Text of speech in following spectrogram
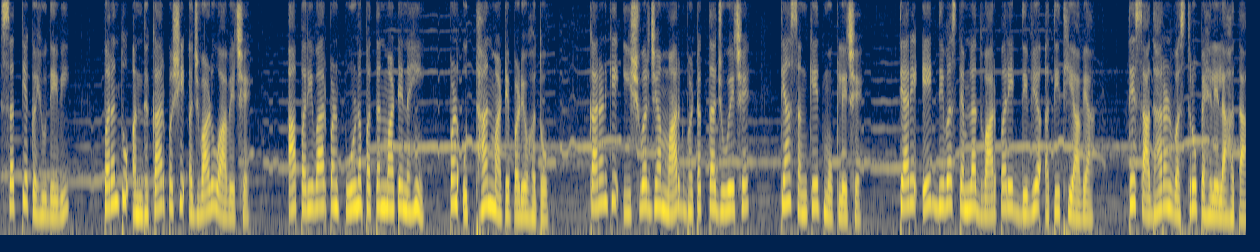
સત્ય કહ્યું, દેવી, પરંતુ અંધકાર પછી અજવાળું આવે છે. આ પરિવાર પણ પૂર્ણ પતન માટે નહીં, પણ ઉત્થાન માટે પડ્યો હતો. કારણ કે ઈશ્વર જ્યાં માર્ગ ભટકતા જુએ છે, ત્યાં સંકેત મોકલે છે. ત્યારે એક દિવસ તેમના દ્વાર પર એક દિવ્ય અતિથિ આવ્યા. તે સાધારણ વસ્ત્રો પહેરેલા હતા.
